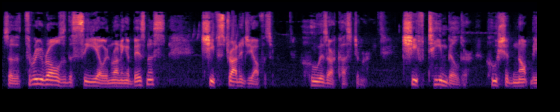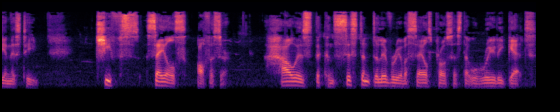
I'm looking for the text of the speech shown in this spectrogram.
So the three roles of the CEO in running a business, chief strategy officer, who is our customer? Chief team builder, who should not be in this team? Chief sales officer? How is the consistent delivery of a sales process that will really get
